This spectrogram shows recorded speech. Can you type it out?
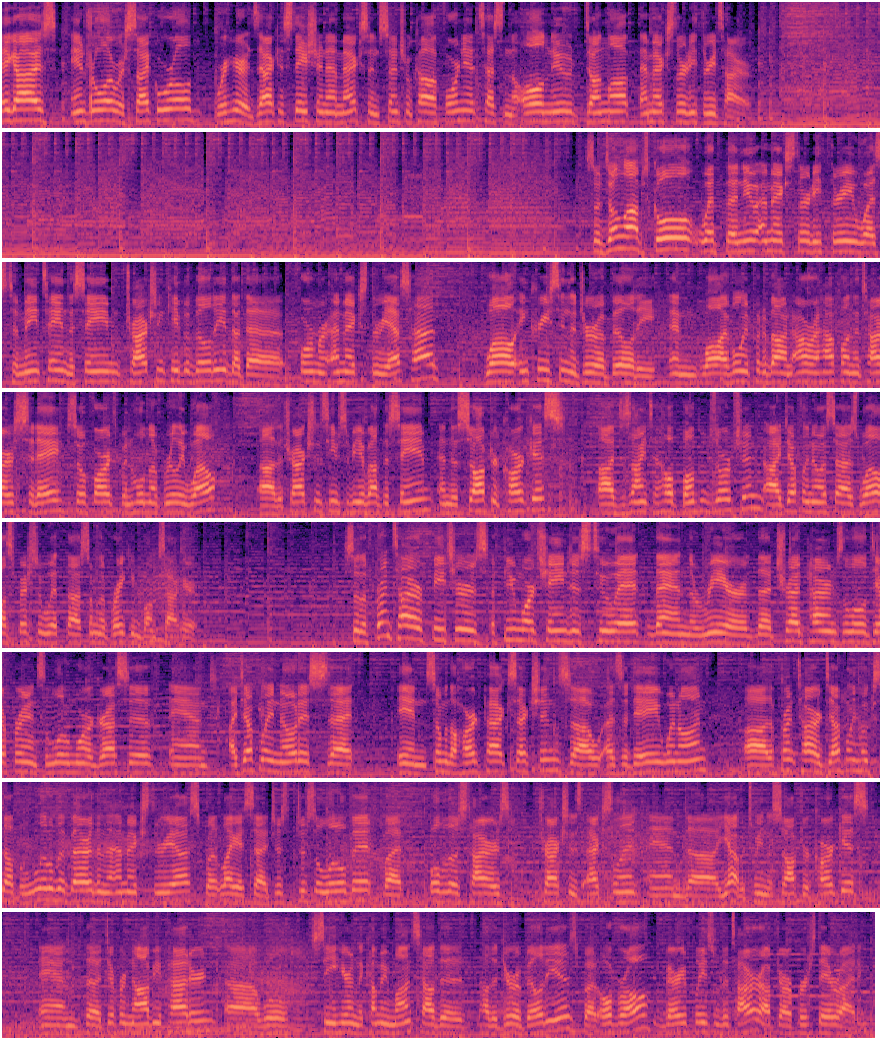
Hey guys, Andrew Oldar with Cycle World. We're here at Zaca Station MX in Central California testing the all-new Dunlop MX33 tire. So Dunlop's goal with the new MX33 was to maintain the same traction capability that the former MX3S had while increasing the durability. And while I've only put about an hour and a half on the tires today, so far it's been holding up really well. Uh, the traction seems to be about the same and the softer carcass uh, designed to help bump absorption. I definitely noticed that as well, especially with uh, some of the braking bumps out here. So the front tire features a few more changes to it than the rear. The tread pattern's a little different, it's a little more aggressive, and I definitely noticed that in some of the hard pack sections uh, as the day went on, uh, the front tire definitely hooks up a little bit better than the MX3S, but like I said, just, just a little bit, but both of those tires, traction is excellent, and uh, yeah, between the softer carcass and the different knobby pattern. Uh, we'll see here in the coming months how the, how the durability is, but overall, very pleased with the tire after our first day of riding.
